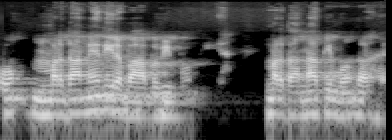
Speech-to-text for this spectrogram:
ਉਹ ਮਰਦਾਨੇ ਦੀ ਰਬਾਬ ਵੀ ਪਾਉਂਦੀ ਹੈ। ਮਰਦਾਨਾ ਵੀ ਪਾਉਂਦਾ ਹੈ।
